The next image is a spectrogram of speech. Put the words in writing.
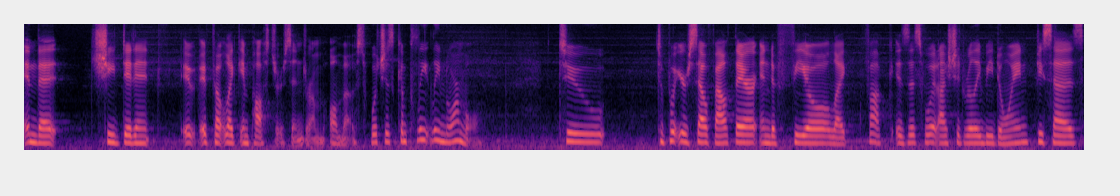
and that she didn't. It, it felt like imposter syndrome almost, which is completely normal to to put yourself out there and to feel like fuck is this what I should really be doing? She says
